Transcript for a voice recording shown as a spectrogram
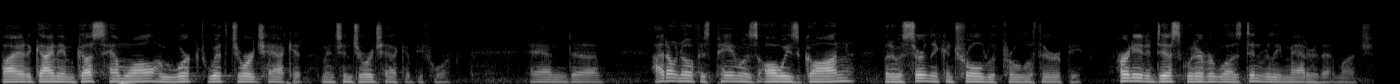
by a guy named Gus Hemwall who worked with George Hackett. I mentioned George Hackett before. And uh, I don't know if his pain was always gone, but it was certainly controlled with prolotherapy. Herniated disc, whatever it was, didn't really matter that much.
